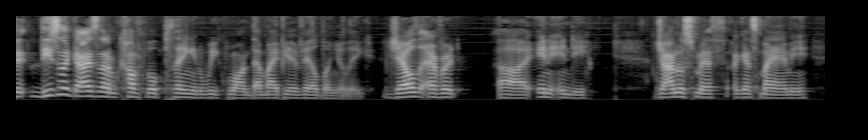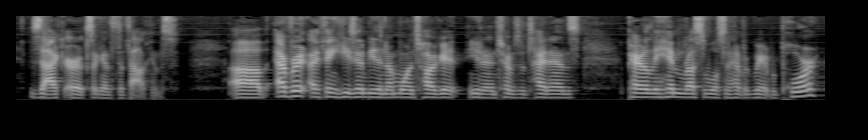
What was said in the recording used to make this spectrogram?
The, these are the guys that I'm comfortable playing in week one that might be available in your league. Gerald Everett uh, in Indy, Jonnu Smith against Miami, Zach Ertz against the Falcons. Uh, Everett, I think he's going to be the number one target, you know, in terms of tight ends. Apparently, him and Russell Wilson have a great rapport.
